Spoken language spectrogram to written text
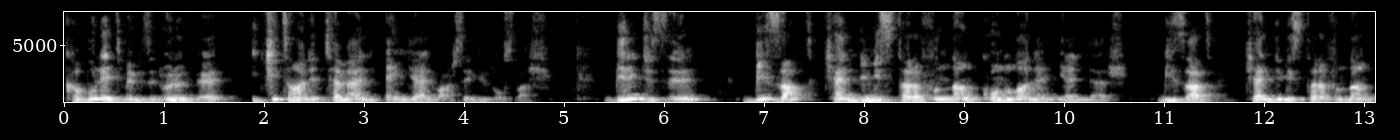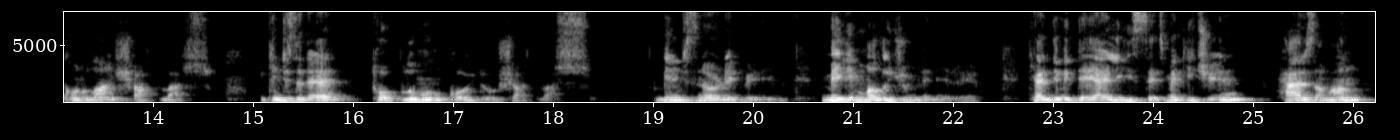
kabul etmemizin önünde iki tane temel engel var sevgili dostlar. Birincisi bizzat kendimiz tarafından konulan engeller. Bizzat kendimiz tarafından konulan şartlar. İkincisi de toplumun koyduğu şartlar. Birincisine örnek vereyim. Meli malı cümleleri. Kendimi değerli hissetmek için her zaman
